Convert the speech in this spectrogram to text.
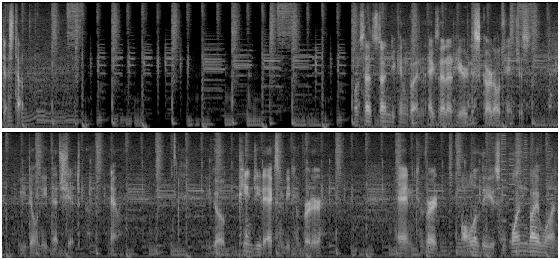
desktop. Once that's done, you can go ahead and exit out here, discard all changes. You don't need that shit. Now, you go PNG to XNB converter and convert all of these one by one.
